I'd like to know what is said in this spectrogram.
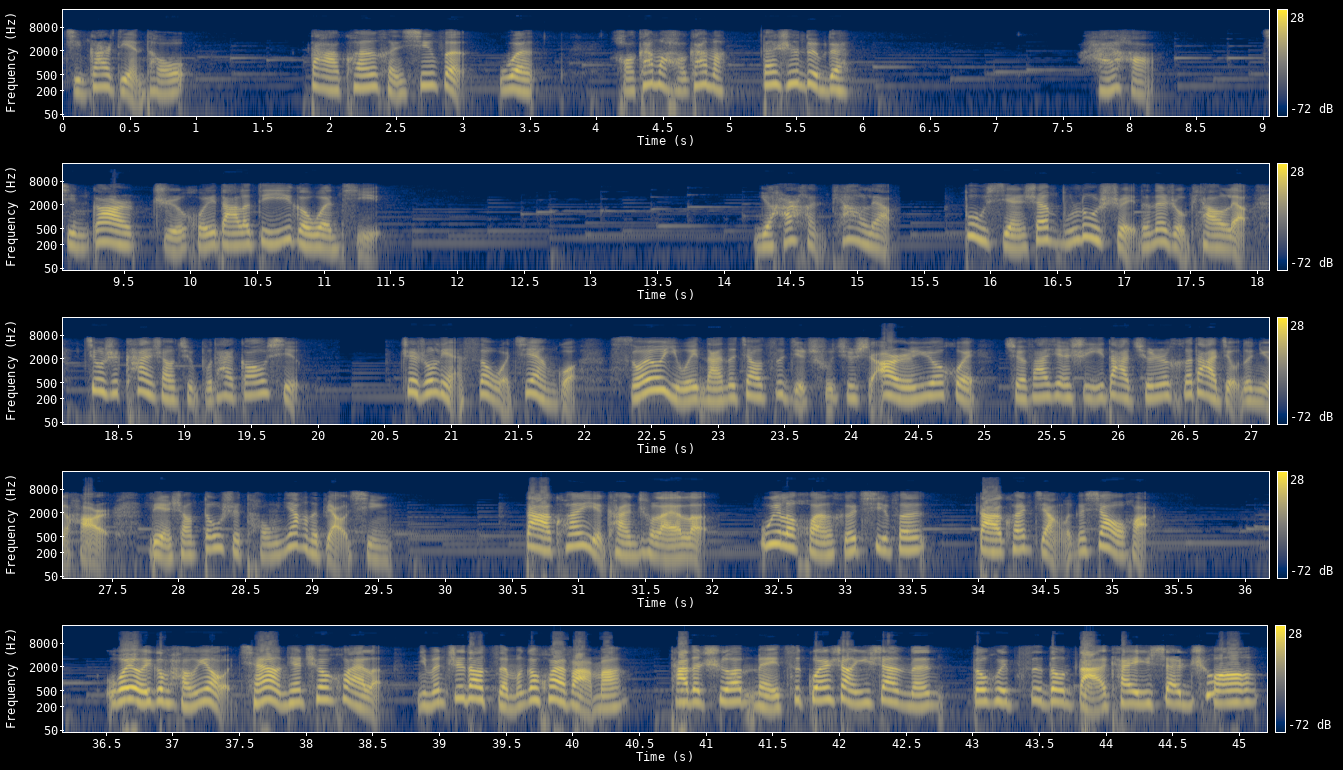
井盖点头。大宽很兴奋，问：好看吗？好看吗？单身对不对？还好。井盖只回答了第一个问题。女孩很漂亮，不显山不露水的那种漂亮，就是看上去不太高兴。这种脸色我见过。所有以为男的叫自己出去是二人约会，却发现是一大群人喝大酒的女孩，脸上都是同样的表情。大宽也看出来了。为了缓和气氛，大宽讲了个笑话：我有一个朋友，前两天车坏了。你们知道怎么个坏法吗？他的车每次关上一扇门，都会自动打开一扇窗。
